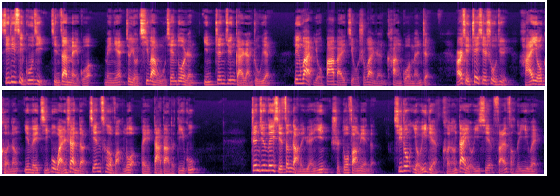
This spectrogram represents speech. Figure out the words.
CDC 估计，仅在美国，每年就有七万五千多人因真菌感染住院，另外有八百九十万人看过门诊，而且这些数据还有可能因为极不完善的监测网络被大大的低估。真菌威胁增长的原因是多方面的，其中有一点可能带有一些反讽的意味，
